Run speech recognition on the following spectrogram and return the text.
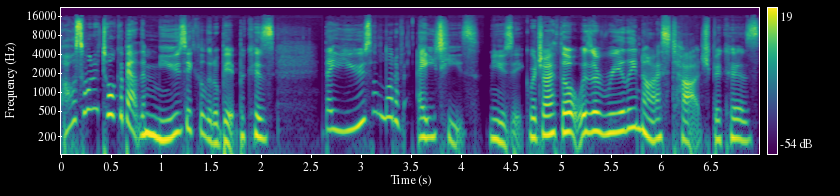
I also want to talk about the music a little bit because they use a lot of 80s music, which I thought was a really nice touch because,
